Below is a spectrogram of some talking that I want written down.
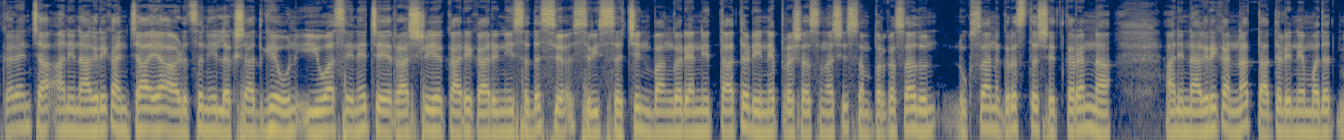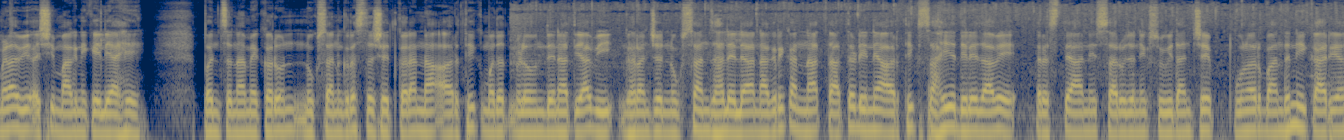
शेतकऱ्यांच्या आणि नागरिकांच्या या अडचणी लक्षात घेऊन युवा सेनेचे राष्ट्रीय कार्यकारिणी सदस्य श्री सचिन बांगर यांनी तातडीने प्रशासनाशी संपर्क साधून नुकसानग्रस्त शेतकऱ्यांना आणि नागरिकांना तातडीने मदत मिळावी अशी मागणी केली आहे. पंचनामे करून नुकसानग्रस्त शेतकऱ्यांना आर्थिक मदत मिळवून देण्यात यावी. घरांचे नुकसान झालेल्या नागरिकांना तातडीने आर्थिक सहाय्य दिले जावे. रस्ते आणि सार्वजनिक सुविधांचे पुनर्बांधणी कार्य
